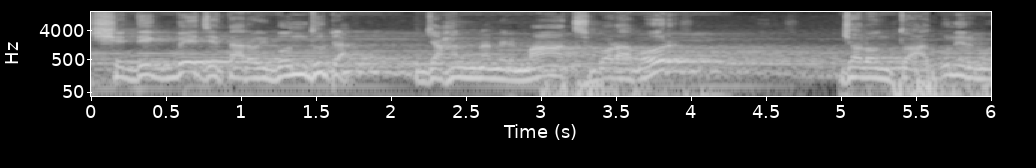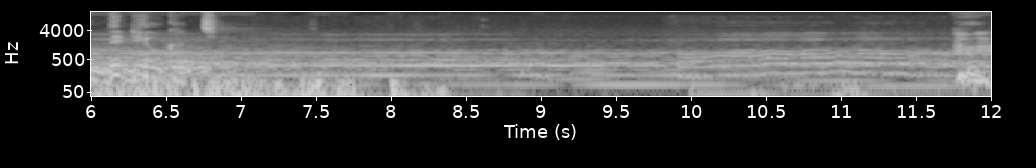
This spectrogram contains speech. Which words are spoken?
সে দেখবে যে তার ওই বন্ধুটা জাহান নামের মাছ বরাবর জ্বলন্ত আগুনের মধ্যে ঢেউ খাচ্ছে হ্যাঁ।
